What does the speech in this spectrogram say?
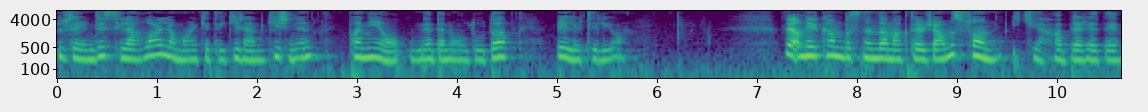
üzerinde silahlarla markete giren kişinin paniğe neden olduğu da belirtiliyor. Ve Amerikan basınından aktaracağımız son iki habere de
